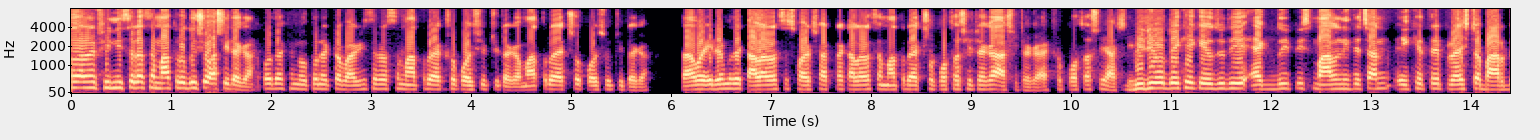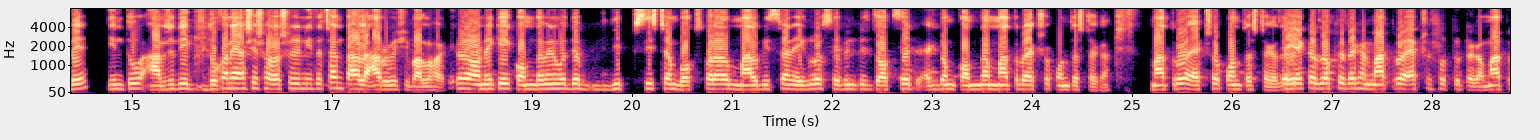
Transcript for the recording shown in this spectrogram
ধরনের ফিনিচার আছে, মাত্র দুইশো আশি টাকা। তো দেখেন, নতুন একটা সেট আছে, মাত্র একশো পঁয়ষট্টি টাকা, মাত্র একশো পঁয়ষট্টি টাকা। তারপর এটার মধ্যে কালার আছে, ছয় সাতটা কালার আছে, মাত্র একশো পঁচাশি টাকা, আশি টাকা, একশো পঁচাশি, আশি। ভিডিও দেখে কেউ যদি এক দুই পিস মাল নিতে চান, এই ক্ষেত্রে প্রাইসটা বাড়বে। কিন্তু আর যদি দোকানে আসে সরাসরি নিতে চান তাহলে আরও বেশি ভালো হয়। অনেকেই কম দামের মধ্যে গিফট সিস্টেম বক্স করা মাল বিশ্রান এগুলো সেভেন পিস জক সেট একদম কম দাম মাত্র একশো পঞ্চাশ টাকা। মাত্র একশো পঞ্চাশ টাকা। এই একটা জক সেট দেখেন মাত্র একশো সত্তর টাকা মাত্র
